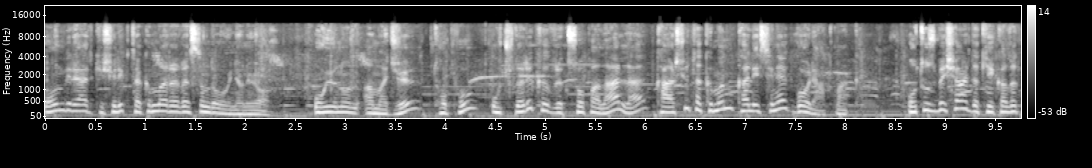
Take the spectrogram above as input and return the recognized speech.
11'er kişilik takımlar arasında oynanıyor. Oyunun amacı topu uçları kıvrık sopalarla karşı takımın kalesine gol atmak. 35'er dakikalık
